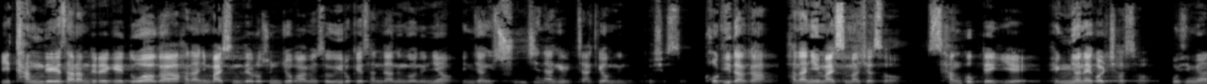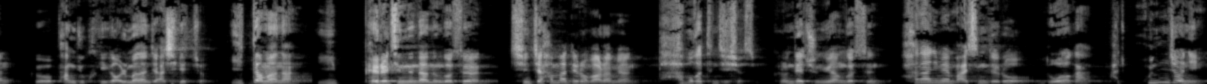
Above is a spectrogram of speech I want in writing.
이 당대의 사람들에게 노아가 하나님 말씀대로 순종하면서 의롭게 산다는 것은요, 굉장히 순진하게 짝이 없는 것이었어요. 거기다가 하나님 말씀하셔서 산꼭대기에 100년에 걸쳐서 보시면 그 방주 크기가 얼마나인지 아시겠죠? 이따만한 이 배를 짓는다는 것은 진짜 한마디로 말하면 바보 같은 짓이었습니다. 그런데 중요한 것은 하나님의 말씀대로 노아가 아주 온전히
